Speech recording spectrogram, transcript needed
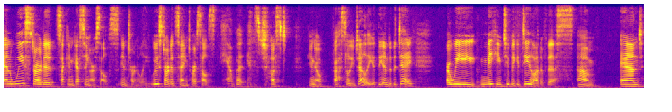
and we started second guessing ourselves internally. We started saying to ourselves, yeah, but it's just, you know, Vaseline jelly at the end of the day. Are we making too big a deal out of this? Um, and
